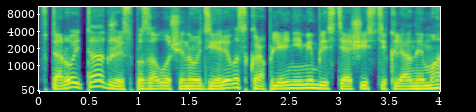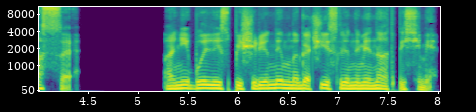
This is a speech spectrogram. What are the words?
второй также из позолоченного дерева с краплениями блестящей стеклянной массы. Они были испещрены многочисленными надписями.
